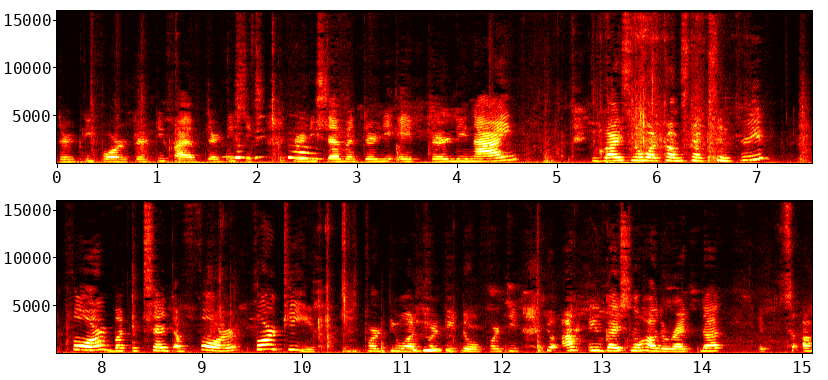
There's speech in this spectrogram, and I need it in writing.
34, 35, 36, 37, 38, 39. You guys know what comes next in 3? 4, but it said a 4, 40. 41, 42, 40. You, uh, you guys know how to write that? It's a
